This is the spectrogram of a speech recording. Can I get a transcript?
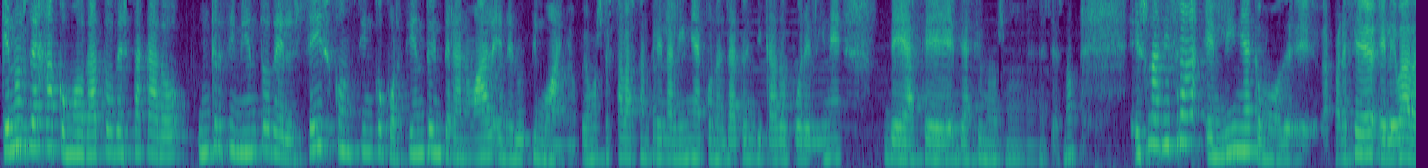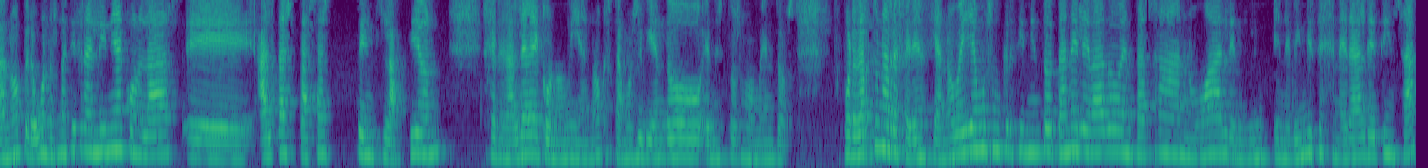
Que nos deja como dato destacado un crecimiento del 6,5% interanual en el último año. Vemos que está bastante en la línea con el dato indicado por el INE de hace, de hace unos meses. ¿no? Es una cifra en línea, como parece elevada, ¿no? pero bueno, es una cifra en línea con las eh, altas tasas de inflación general de la economía ¿no? que estamos viviendo en estos momentos. Por darte una referencia, no veíamos un crecimiento tan elevado en tasa anual en, el índice general de TINSA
